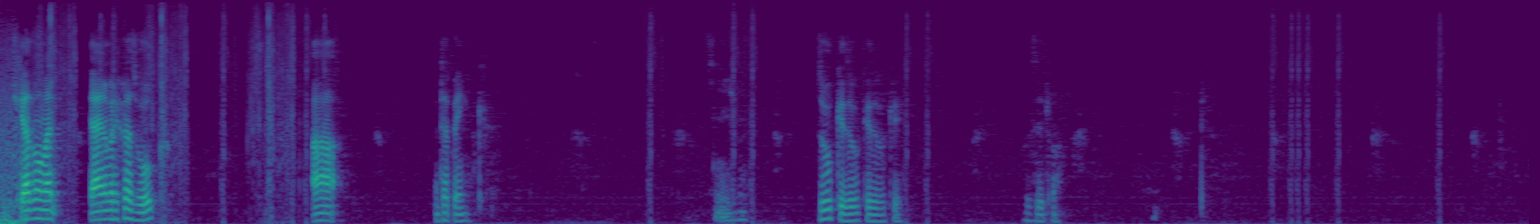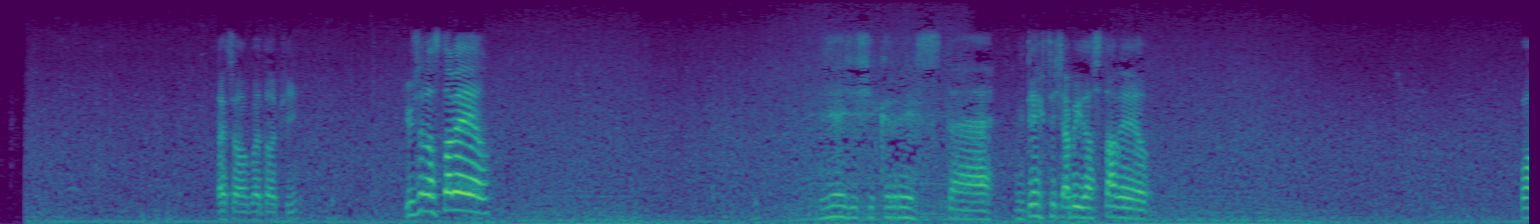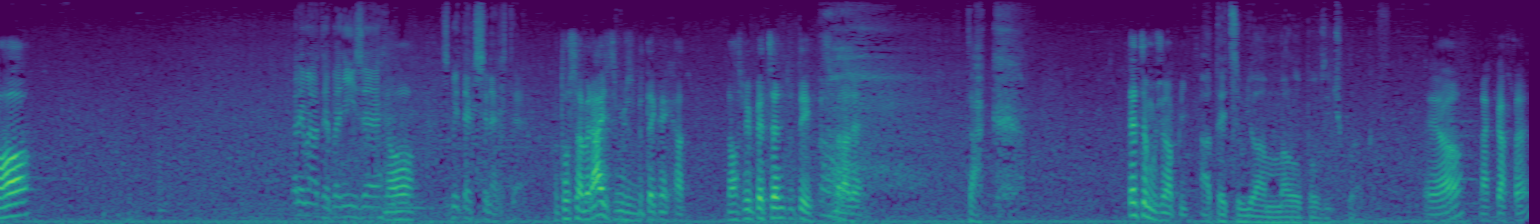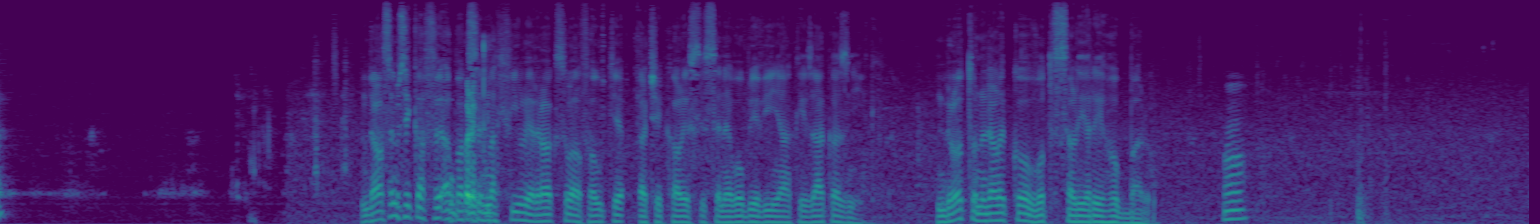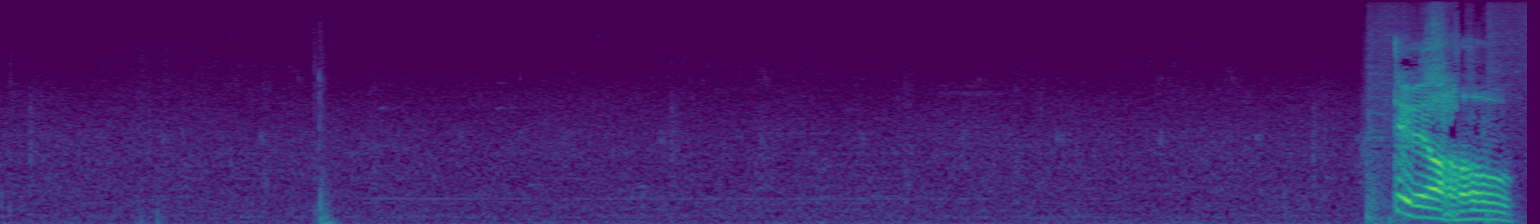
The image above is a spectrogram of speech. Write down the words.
Počkat moment, já jenom rychle zvuk. A dubbing. Zvuky, zvuky, zvuky. Vozidla. Tak co, bude to lepší? Už jsem zastavil! Ježíši Kriste, kde chceš, abych zastavil? Poho? Tady máte peníze, No, zbytek si nechte. no to jsem rád, že si můžu zbytek nechat. Dal jsi mi 5 centů ty, smrade. Tak. Teď se můžu napít. A teď si udělám malou pauzičku na kafe. Jo, na kafe. Dal jsem si kafe a pak jsem na chvíli relaxoval v autě a čekal, jestli se neobjeví nějaký zákazník. Bylo to nedaleko od Salieriho baru. Hmm. Ty.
